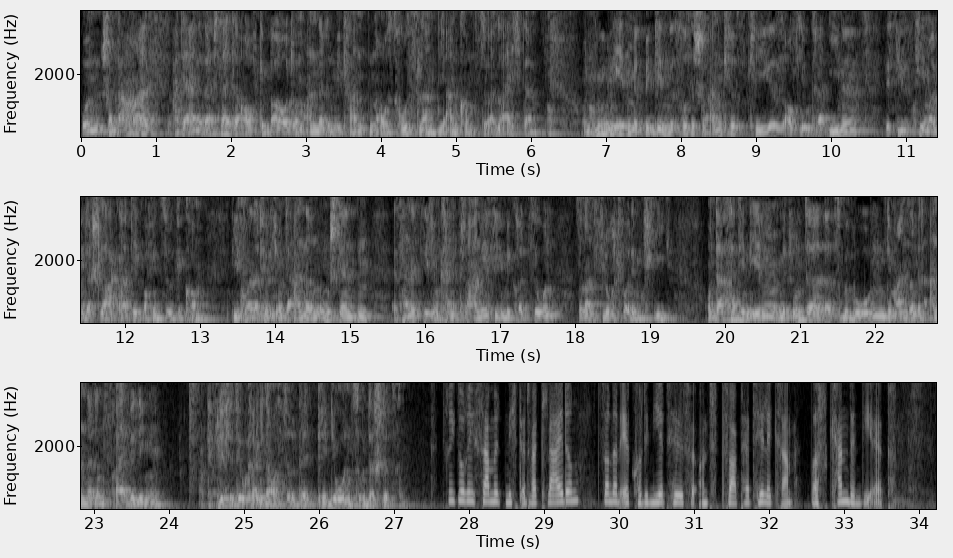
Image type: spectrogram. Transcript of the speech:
Und schon damals hat er eine Webseite aufgebaut, um anderen Migranten aus Russland die Ankunft zu erleichtern. Und nun eben mit Beginn des russischen Angriffskrieges auf die Ukraine ist dieses Thema wieder schlagartig auf ihn zurückgekommen. Diesmal natürlich unter anderen Umständen. Es handelt sich um keine planmäßige Migration, sondern Flucht vor dem Krieg. Und das hat ihn eben mitunter dazu bewogen, gemeinsam mit anderen Freiwilligen geflüchtete Ukrainer aus der Region zu unterstützen. Grigori sammelt nicht etwa Kleidung, sondern er koordiniert Hilfe und zwar per Telegram. Was kann denn die App?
